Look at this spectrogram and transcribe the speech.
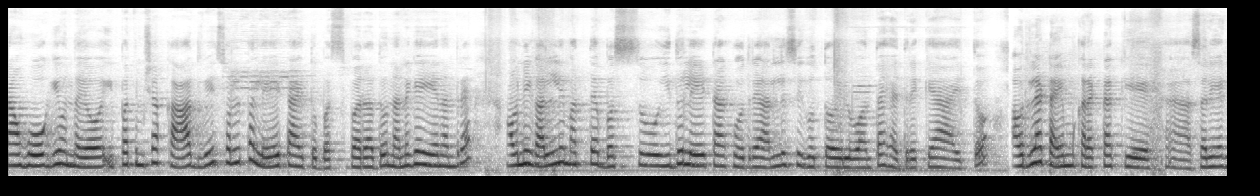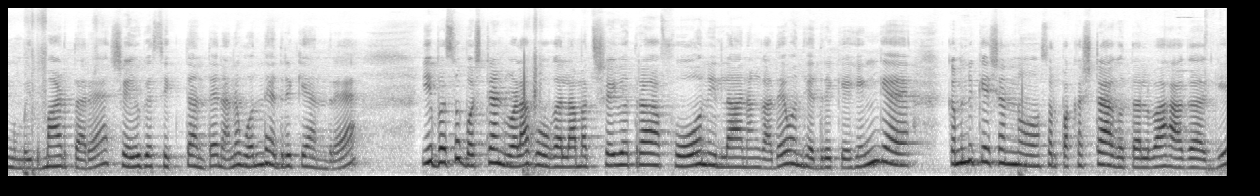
ನಾವು ಹೋಗಿ ಒಂದು ಇಪ್ಪತ್ತು ನಿಮಿಷ ಕಾದ್ವಿ, ಸ್ವಲ್ಪ ಲೇಟ್ ಆಯಿತು ಬಸ್ ಬರೋದು. ನನಗೆ ಏನಂದರೆ, ಅವನಿಗೆ ಅಲ್ಲಿ ಮತ್ತೆ ಬಸ್ಸು ಇದು ಲೇಟಾಗಿ ಹೋದರೆ ಅಲ್ಲಿ ಸಿಗುತ್ತೋ ಇಲ್ವೋ ಅಂತ ಹೆದರಿಕೆ ಆಯಿತು. ಅವರೆಲ್ಲ ಟೈಮ್ ಕರೆಕ್ಟಾಗಿ ಸರಿಯಾಗಿ ಇದು ಮಾಡ್ತಾರೆ. ಶ್ರೇಯುಗೆ ಸಿಕ್ತಂತೆ. ನನಗೆ ಒಂದು ಹೆದರಿಕೆ ಅಂದರೆ ಈ ಬಸ್ಸು ಬಸ್ ಸ್ಟ್ಯಾಂಡ್ ಒಳಗೆ ಹೋಗಲ್ಲ, ಮತ್ತು ಶ್ರೇಯು ಹತ್ರ ಫೋನ್ ಇಲ್ಲ, ನಂಗೆ ಅದೇ ಒಂದು ಹೆದರಿಕೆ. ಹೇಗೆ ಕಮ್ಯುನಿಕೇಷನ್ನು ಸ್ವಲ್ಪ ಕಷ್ಟ ಆಗುತ್ತಲ್ವ? ಹಾಗಾಗಿ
